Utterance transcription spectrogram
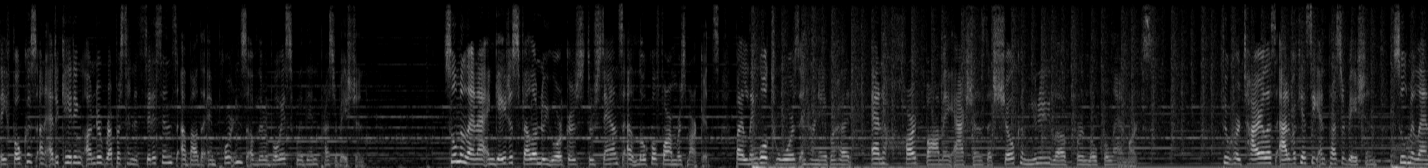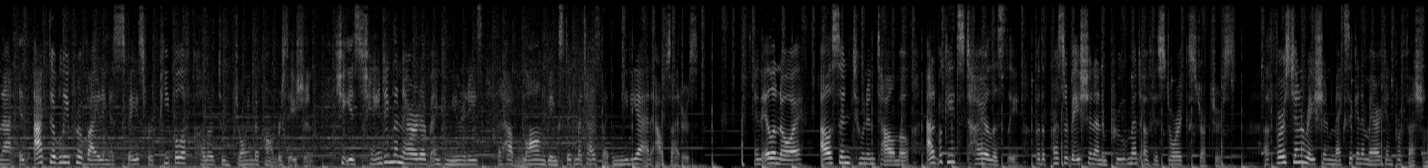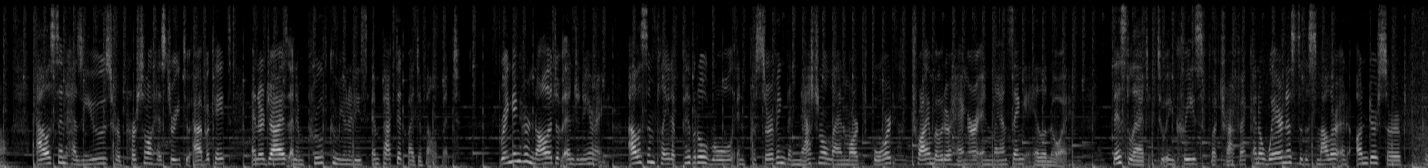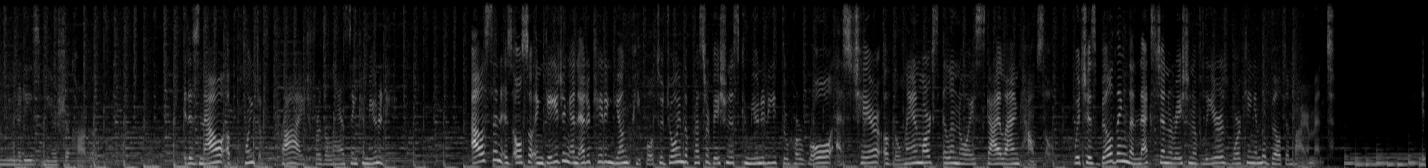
They focus on educating underrepresented citizens about the importance of their voice within preservation. Zulmilena engages fellow New Yorkers through stands at local farmers markets, bilingual tours in her neighborhood, and heart-bombing actions that show community love for local landmarks. Through her tireless advocacy and preservation, Zulmilena is actively providing a space for people of color to join the conversation. She is changing the narrative in communities that have long been stigmatized by the media and outsiders. In Illinois, Allison Tunin Talamo advocates tirelessly for the preservation and improvement of historic structures. A first generation Mexican American professional, Allison has used her personal history to advocate, energize, and improve communities impacted by development. Bringing her knowledge of engineering, Allison played a pivotal role in preserving the national landmark Ford Tri-Motor Hangar in Lansing, Illinois. This led to increased foot traffic and awareness to the smaller and underserved communities near Chicago. It is now a point of pride for the Lansing community. Allison is also engaging and educating young people to join the preservationist community through her role as chair of the Landmarks Illinois Skyline Council, which is building the next generation of leaders working in the built environment.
